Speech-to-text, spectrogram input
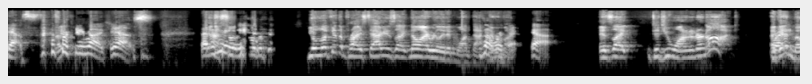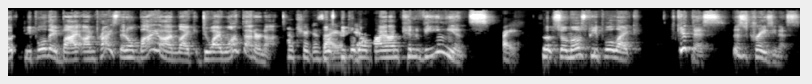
Yes, pretty much. Yes, that is Yeah, so, me. so the- you'll look at the price tag and it's like no i really didn't want that never mind it. Yeah, It's like, did you want it or not? Again, Right. most people they buy on price. They don't buy on like, do I want that or not? on true desire. Most people Yeah, don't buy on convenience. right. So, so most people like, get this. This is craziness.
